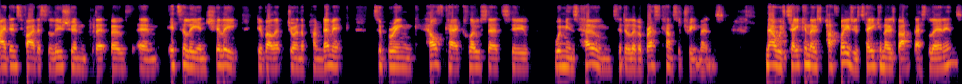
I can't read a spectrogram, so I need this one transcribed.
identified a solution that both um, Italy and Chile developed during the pandemic to bring healthcare closer to women's home to deliver breast cancer treatments. Now we've taken those pathways, we've taken those best learnings,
